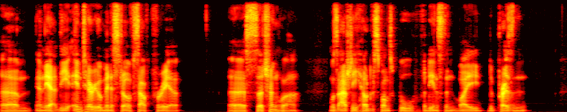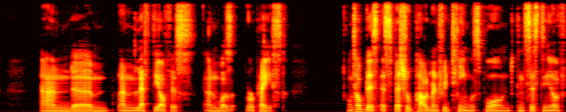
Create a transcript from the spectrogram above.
Um, and yeah, the Interior Minister of South Korea, uh, Seo Chung-hwa, was actually held responsible for the incident by the president and um, and left the office and was replaced. On top of this, a special parliamentary team was formed consisting of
